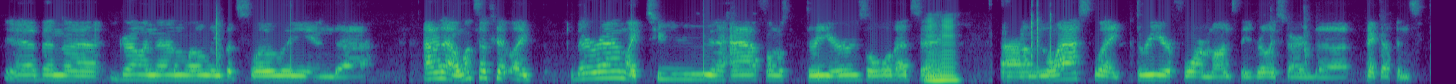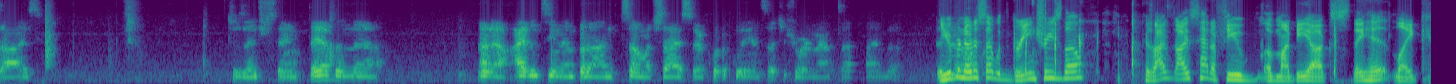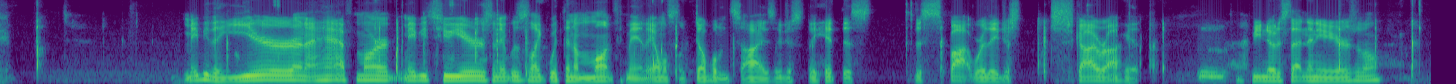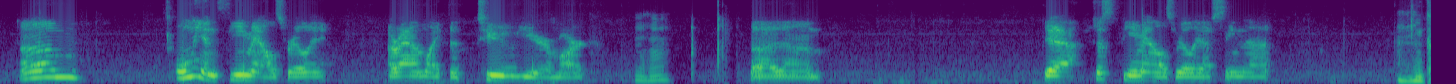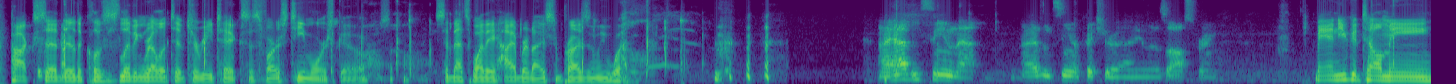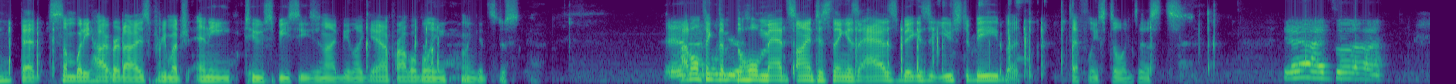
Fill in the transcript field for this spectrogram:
Yeah, I've been uh, growing them slowly but slowly, and uh, I don't know. Once I've hit like they're around like two and a half, almost three years old, I'd say. Mhm. Um, in the last like three or four months, they've really started to pick up in size, which is interesting. They haven't. Uh, I don't know. I haven't seen them put on so much size so quickly in such a short amount of time. But You ever notice that with green trees though? Because I've I've had a few of my Biaks. They hit like maybe the year and a half mark, maybe two years, and it was like within a month, man. They almost like doubled in size. They just they hit this this spot where they just skyrocket. Mm. Have you noticed that in any of yours at all? Um, only in females, really, around like the two year mark. Mm-hmm. But um, yeah, just females, really. I've seen that. And Cox said they're the closest living relative to retics as far as Timors go. So he said that's why they hybridize surprisingly well. I haven't seen that. I haven't seen a picture of any of those offspring. Man, you could tell me that somebody hybridized pretty much any two species, and I'd be like, yeah, probably. Like it's just And I don't think the, the whole mad scientist thing is as big as it used to be, but definitely still exists. Yeah, I've. Uh,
